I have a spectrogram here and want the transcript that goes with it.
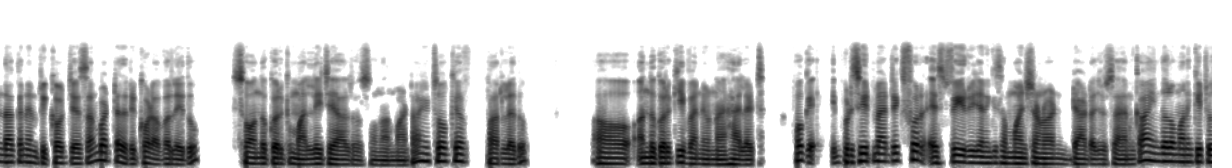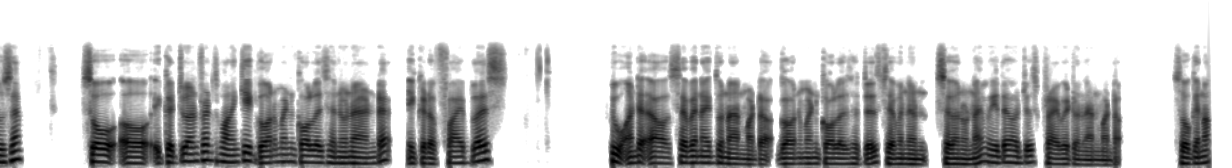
ఇందాక నేను రికార్డ్ చేశాను. బట్ అది రికార్డ్ అవ్వలేదు. సో అందుకొరకు మళ్ళీ చేయాల్సి వస్తుంది అనమాట ఇట్స్ ఓకే పర్లేదు. అందుకొరకు ఇవన్నీ ఉన్నాయి హైలైట్స్. ఓకే. ఇప్పుడు సీట్ మ్యాట్రిక్స్ ఫర్ ఎస్‌వి రీజన్కి సంబంధించినటువంటి డేటా చూస్తే కనుక ఇందులో మనకి చూస్తే సో ఇక్కడ చూడండి ఫ్రెండ్స్ మనకి గవర్నమెంట్ కాలేజ్ ఎన్ని ఉన్నాయంటే ఇక్కడ 5+2 అంటే సెవెన్ అవుతున్నాయి అనమాట గవర్నమెంట్ కాలేజ్ వచ్చేసి సెవెన్ సెవెన్ ఉన్నాయి. మిగతా వచ్చేసి ప్రైవేట్ ఉన్నాయన్నమాట. సో ఓకేనా.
